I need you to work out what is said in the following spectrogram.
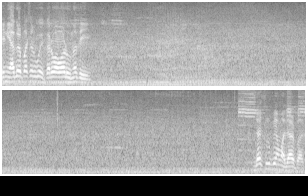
એની આગળ પાછળ કોઈ કરવાવાળું નથી. દસ રૂપિયામાં દાળ ભાત.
